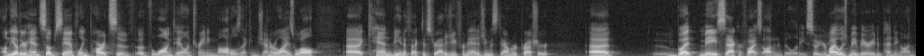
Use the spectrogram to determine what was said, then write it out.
on the other hand, subsampling parts of, of the long tail and training models that can generalize well uh, can be an effective strategy for managing this downward pressure. Uh, but may sacrifice auditability. So your mileage may vary depending on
